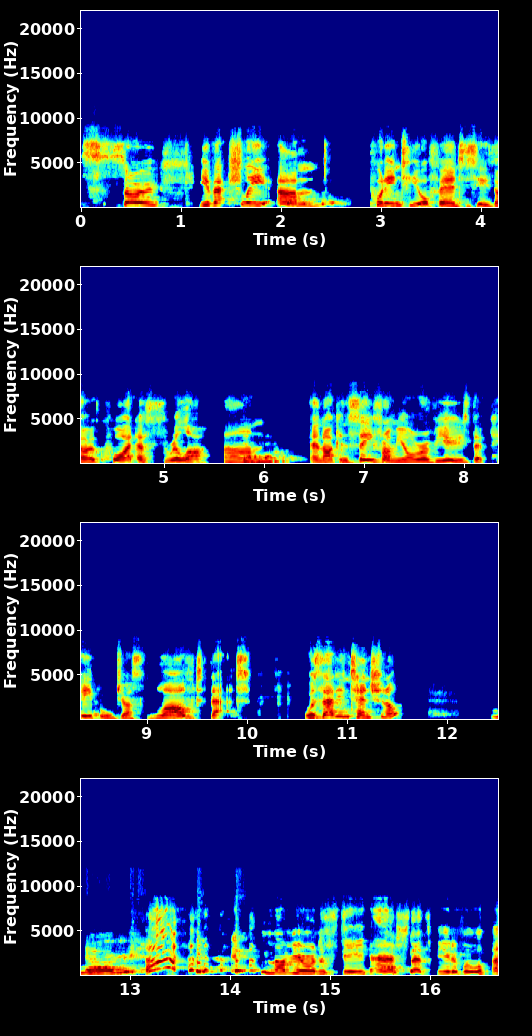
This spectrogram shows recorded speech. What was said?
so you've actually um, put into your fantasy though quite a thriller um, Mhm. and i can see from your reviews that people just loved that was that intentional No. love your honesty ash that's beautiful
